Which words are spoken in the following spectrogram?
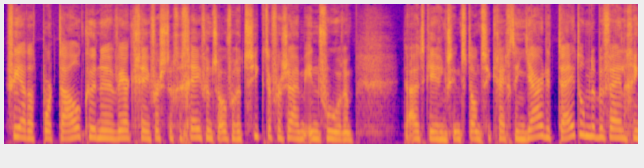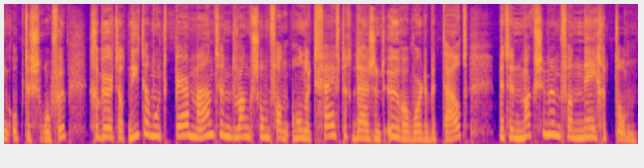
Via dat portaal kunnen werkgevers de gegevens over het ziekteverzuim invoeren. De uitkeringsinstantie krijgt een jaar de tijd om de beveiliging op te schroeven. Gebeurt dat niet, dan moet per maand een dwangsom van 150.000 euro worden betaald... met een maximum van 9 ton.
